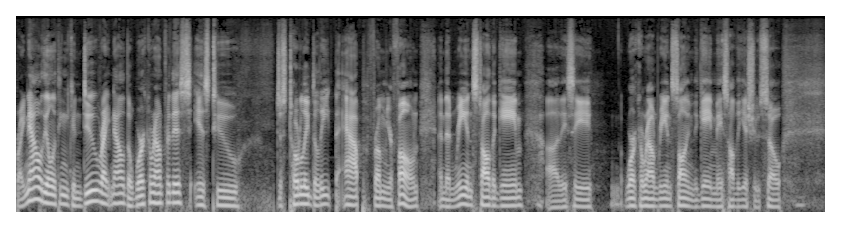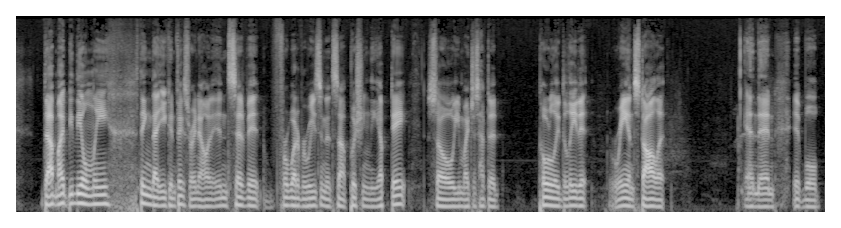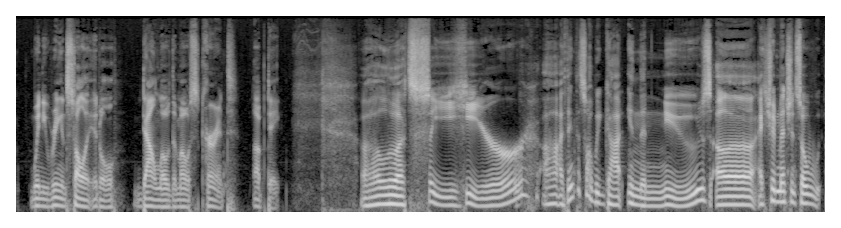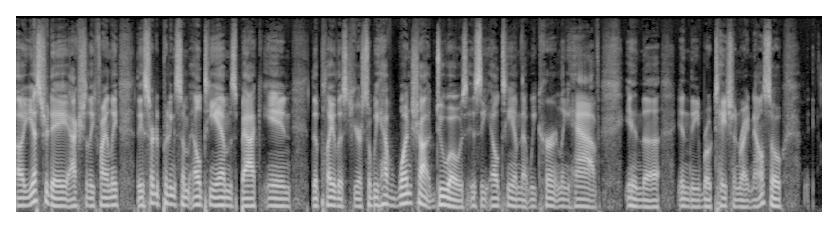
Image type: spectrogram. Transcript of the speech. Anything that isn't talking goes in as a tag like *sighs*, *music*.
right now, the only thing you can do right now, the workaround for this is to just totally delete the app from your phone and then reinstall the game. Uh, they say work around reinstalling the game may solve the issue. So that might be the only thing that you can fix right now. Instead of it, for whatever reason, it's not pushing the update. So you might just have to totally delete it, reinstall it, and then it will, when you reinstall it, it'll download the most current update. Uh, let's see here. Uh, I think that's all we got in the news. Uh, I should mention so uh, yesterday, actually, finally, they started putting some LTMs back in the playlist here. So we have one shot duos is the LTM that we currently have in the in the rotation right now. So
